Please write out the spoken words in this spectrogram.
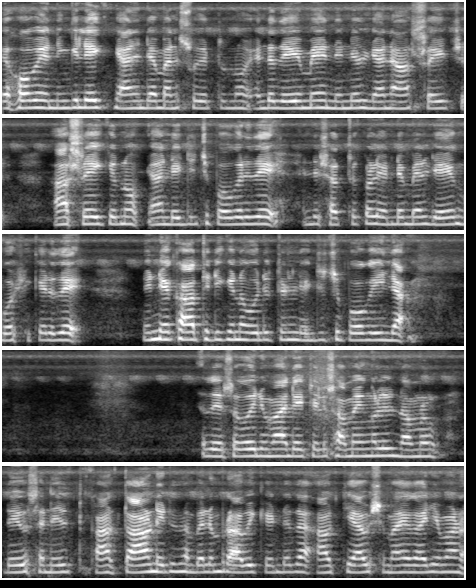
യഹോവെ നിങ്കിലേക്ക് ഞാൻ എന്റെ മനസ്സുയർത്തുന്നു. എന്റെ ദൈവമേ നിന്നിൽ ഞാൻ ആശ്രയിച്ച് ആശ്രയിക്കുന്നു. ഞാൻ ലജ്ജിച്ചു പോകരുതേ. എന്റെ ശത്രുക്കൾ എന്റെ മേൽ ജയം ഘോഷിക്കരുതേ. നിന്നെ കാത്തിരിക്കുന്ന ഒരുത്തനും ലജ്ജിച്ചു പോകുകയില്ല അതേ സഹോദരിമാരെ ചില സമയങ്ങളിൽ നമ്മൾ ദൈവസന്നിധിയിൽ കാ- ബലം പ്രാപിക്കേണ്ടത് അത്യാവശ്യമായ കാര്യമാണ്.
